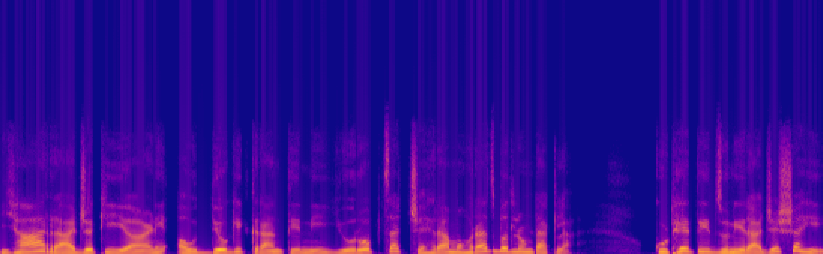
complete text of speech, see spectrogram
ह्या राजकीय आणि औद्योगिक क्रांतींनी युरोपचा चेहरा मोहराच बदलून टाकला. कुठे ती जुनी राजेशाही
